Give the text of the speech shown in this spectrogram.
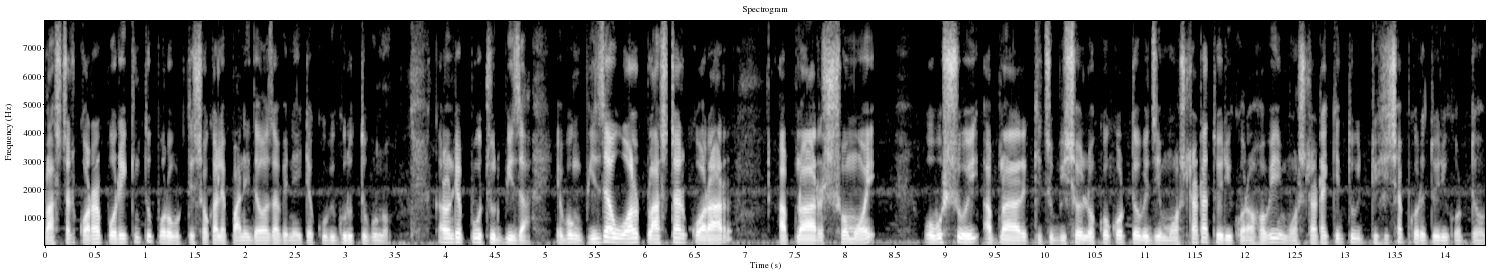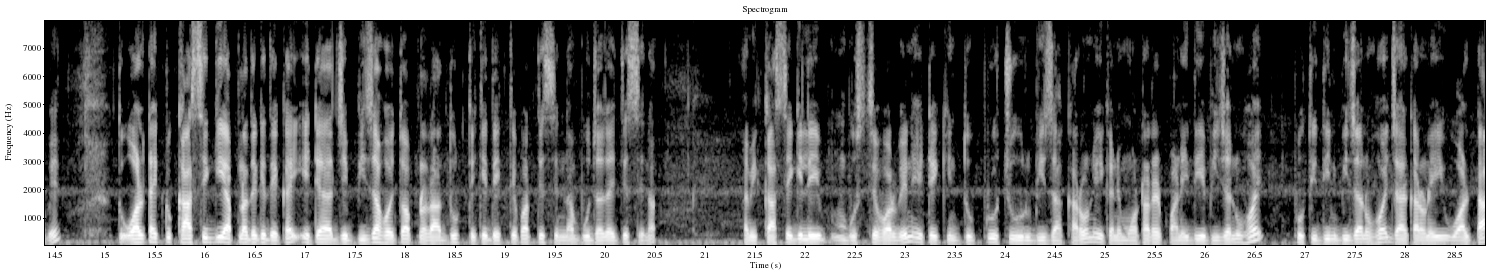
প্লাস্টার করার পরে কিন্তু পরবর্তী সকালে পানি দেওয়া যাবে না। এটা খুবই গুরুত্বপূর্ণ। কারণ এটা প্রচুর ভিজা এবং ভিজা ওয়াল প্লাস্টার করার আপনার সময় অবশ্যই আপনার কিছু বিষয় লক্ষ্য করতে হবে যে মশলাটা তৈরি করা হবে। এই মশলাটা কিন্তু একটু হিসাব করে তৈরি করতে হবে। তো ওয়ালটা একটু কাছে গিয়ে আপনাদেরকে দেখাই। এটা যে ভিজা হয়তো আপনারা দূর থেকে দেখতে পারতেছেন না, বোঝা যাইতেছে না। আমি কাছে গেলেই বুঝতে পারবেন, এটা কিন্তু প্রচুর ভিজা। কারণ এখানে মোটরের পানি দিয়ে ভিজানো হয়। প্রতিদিন ভিজানো হয়, যার কারণে এই ওয়ালটা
